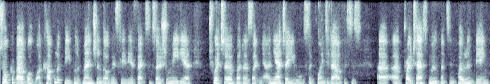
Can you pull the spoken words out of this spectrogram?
talk about, well, a couple of people have mentioned, obviously, the effects of social media, Twitter, but as like Aneta, you also pointed out, this is uh, uh, protest movements in Poland being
